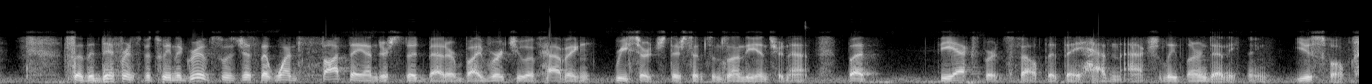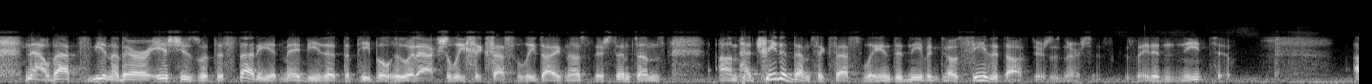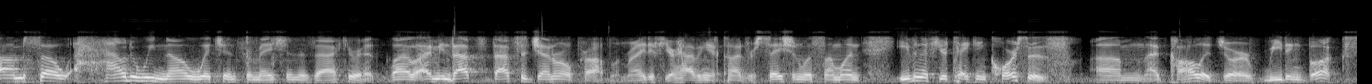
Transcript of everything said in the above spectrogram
So the difference between the groups was just that one thought they understood better by virtue of having researched their symptoms on the internet, but the experts felt that they hadn't actually learned anything useful. Now, that's, you know, there are issues with the study. It may be that the people who had actually successfully diagnosed their symptoms um, had treated them successfully and didn't even go see the doctors and nurses because they didn't need to. Um, so, how do we know which information is accurate? Well, I mean that's that's a general problem, right? If you're having a conversation with someone, even if you're taking courses um, at college or reading books,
